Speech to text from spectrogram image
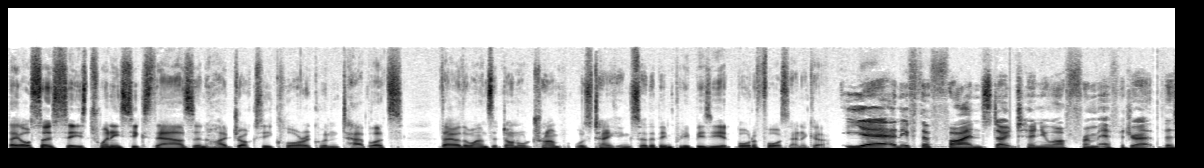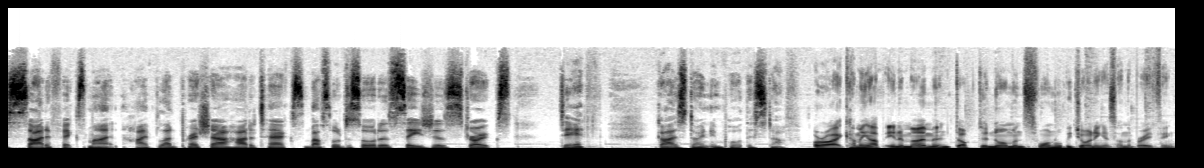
They also seized 26,000 hydroxychloroquine tablets they are the ones that Donald Trump was taking. So they've been pretty busy at Border Force, Annika. Yeah, and if the fines don't turn you off from ephedra, the side effects might high blood pressure, heart attacks, muscle disorders, seizures, strokes, death. Guys, don't import this stuff. All right, coming up in a moment, Dr. Norman Swan will be joining us on the briefing.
